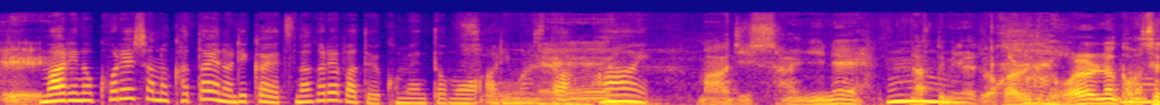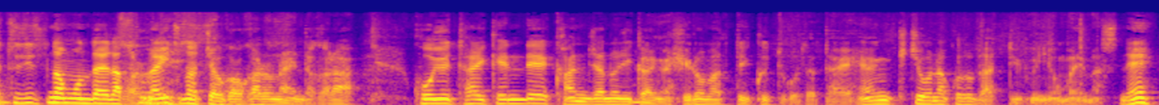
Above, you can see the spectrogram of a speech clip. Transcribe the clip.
ええ。周りの高齢者の方への理解へつながればというコメントもありました。はい。まあ実際にね、ん。なってみないと分からないけど、我々なんかも切実な問題だからね、いつなっちゃうか分からないんだから、こういう体験で患者の理解が広まっていくってことは大変貴重なことだっていうふうに思いますね。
